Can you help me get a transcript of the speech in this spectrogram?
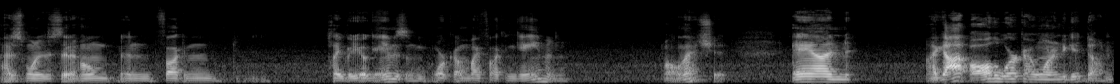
I just wanted to sit at home and fucking play video games and work on my fucking game and all that shit. And I got all the work I wanted to get done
